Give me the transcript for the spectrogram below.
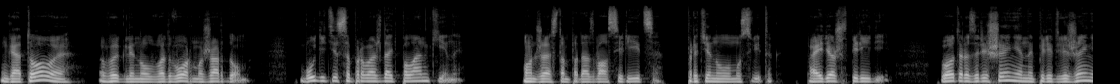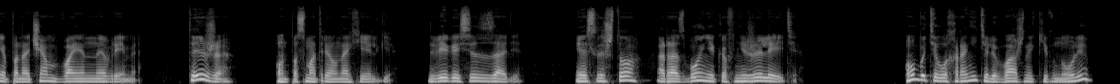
«Готовы?» — выглянул во двор мажордом. «Будете сопровождать паланкины». Он жестом подозвал сирийца, протянул ему свиток. «Пойдешь впереди. Вот разрешение на передвижение по ночам в военное время. Ты же, он посмотрел на Хельги. «Двигайся сзади. Если что, разбойников не жалейте». Оба телохранителя важно кивнули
